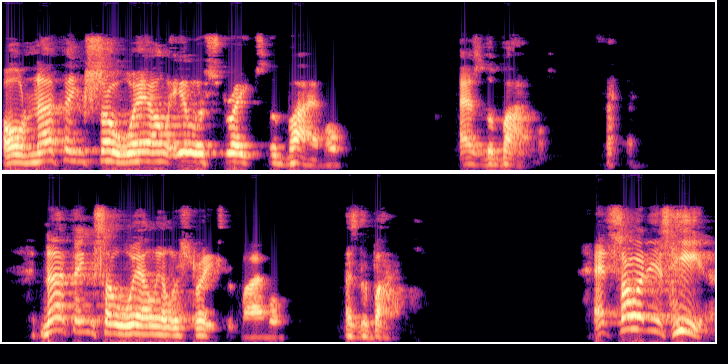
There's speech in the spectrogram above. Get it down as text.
Oh, nothing so well illustrates the Bible as the Bible. Nothing so well illustrates the Bible as the Bible. And so it is here.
